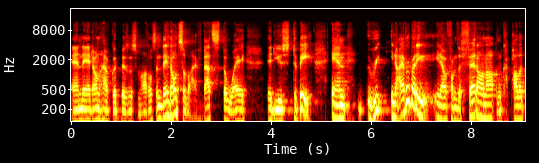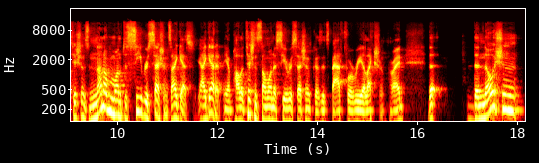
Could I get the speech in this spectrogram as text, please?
and they don't have good business models and they don't survive. That's the way it used to be. And re, you know, everybody, you know, from the Fed on up and politicians, none of them want to see recessions. I guess I get it. You know, politicians don't want to see a recession because it's bad for reelection, right? The the notion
